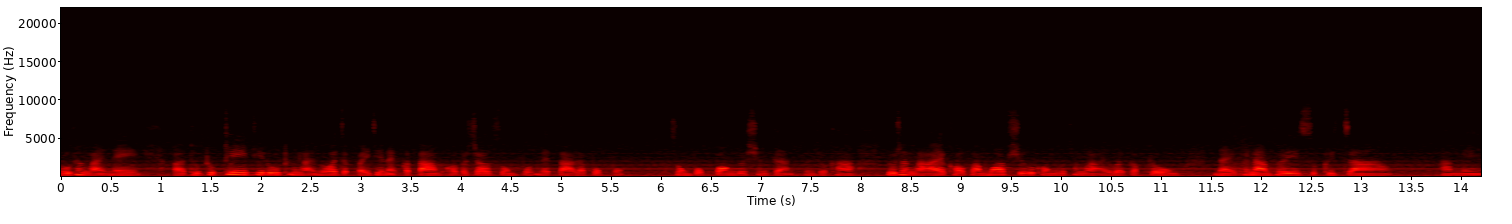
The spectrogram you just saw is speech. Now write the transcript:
ลูกทั้งหลายในทุกๆทที่ที่ลูกทั้งหลายไม่ว่าจะไปที่ไหนก็ตาม ขอพระเจ้าทรงโปรดเมตตาและปกป้อง ทรงปกป้องด้วยเช่นกันพระเจ้าค่ะลูกทั้งหลายขอฝากมอบชีวิตของลูกทั้งหลายไว้กับพระองค์ในพระนามพระเยซูคริสต์เจ้าอาเมน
